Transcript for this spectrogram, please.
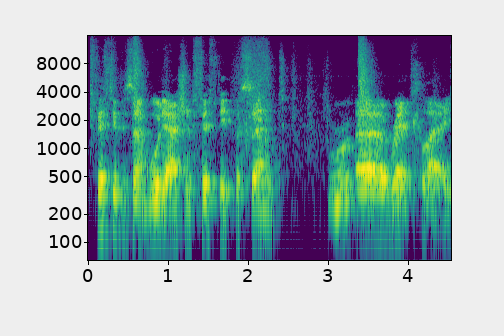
50% wood ash and 50% uh, red clay.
